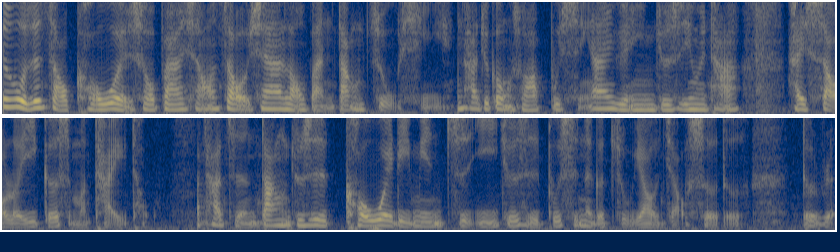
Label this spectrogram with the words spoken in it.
就是我在找口尾的时候，本来想要找我现在老板当主席，他就跟我说他不行，那原因就是因为他还少了一个什么抬头，他只能当就是口尾里面之一，就是不是那个主要角色的的人。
